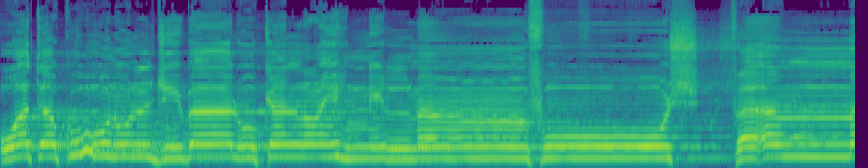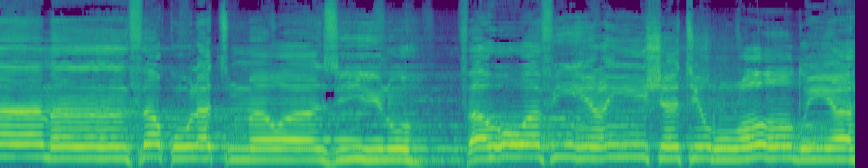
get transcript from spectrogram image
وتكون الجبال كالعهن المنفوش. فاما من ثقلت موازينه فهو في عيشه راضيه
